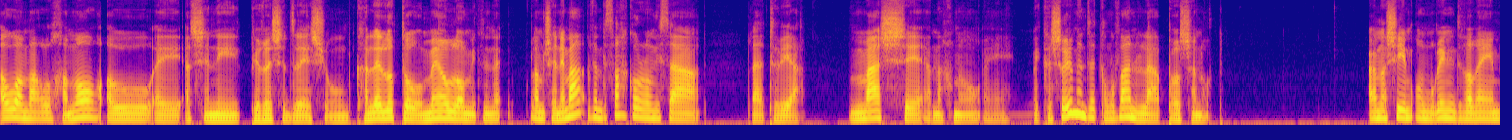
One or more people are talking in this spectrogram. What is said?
ההוא אמר לו חמור, ההוא אה, השני פירש את זה שהוא מקלל אותו, אומר לו, מתנ... לא משנה מה, ובסך הכל הוא ניסה להתריע. מה שאנחנו אה, מקשרים את זה כמובן לפרשנות. אנשים אומרים דברים,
